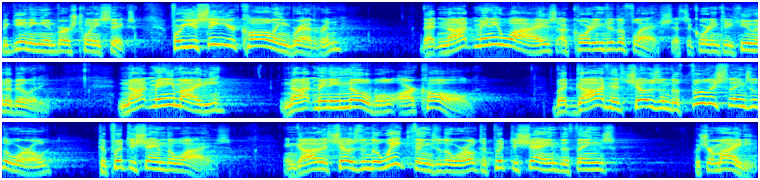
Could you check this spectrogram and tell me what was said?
beginning in verse 26. For you see your calling, brethren, that not many wise according to the flesh, that's according to human ability, not many mighty, not many noble are called. But God hath chosen the foolish things of the world to put to shame the wise. And God has chosen the weak things of the world to put to shame the things which are mighty,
